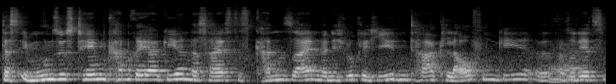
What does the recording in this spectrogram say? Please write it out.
das Immunsystem kann reagieren, das heißt, es kann sein, wenn ich wirklich jeden Tag laufen gehe, äh, also jetzt,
